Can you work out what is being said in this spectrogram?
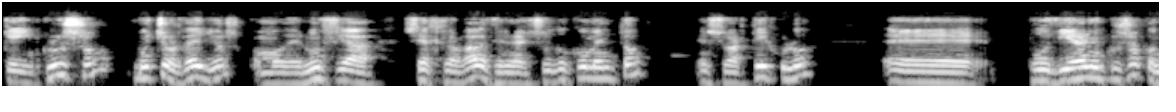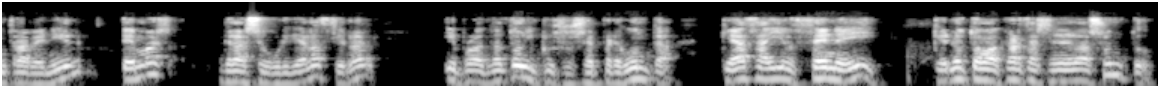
que incluso muchos de ellos, como denuncia Sergio Gálvez en su documento, en su artículo, pudieran incluso contravenir temas de la seguridad nacional. Y por lo tanto, incluso se pregunta, ¿qué hace ahí el CNI que no toma cartas en el asunto?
